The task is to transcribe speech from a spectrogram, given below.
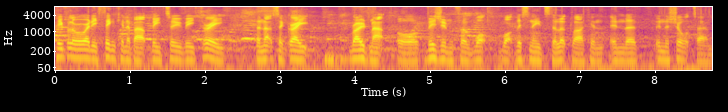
people are already thinking about V2, V3, then that's a great roadmap or vision for what, what this needs to look like in, in the in the short term.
